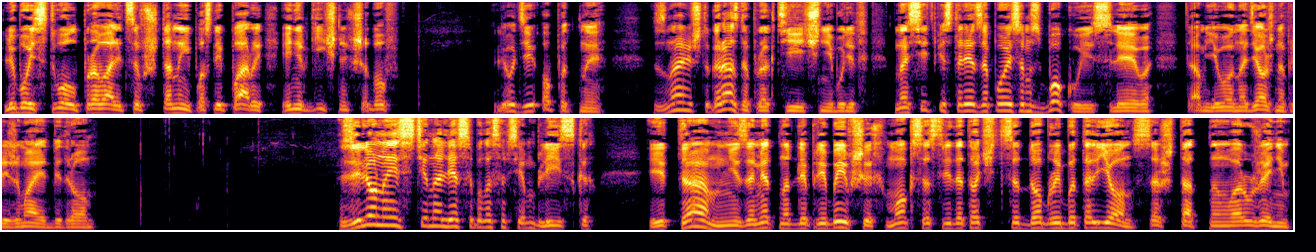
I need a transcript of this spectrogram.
любой ствол провалится в штаны после пары энергичных шагов. Люди опытные — знают, что гораздо практичнее будет носить пистолет за поясом сбоку и слева, там его надежно прижимает бедром. Зеленая стена леса была совсем близко, и там, незаметно для прибывших, мог сосредоточиться добрый батальон со штатным вооружением,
